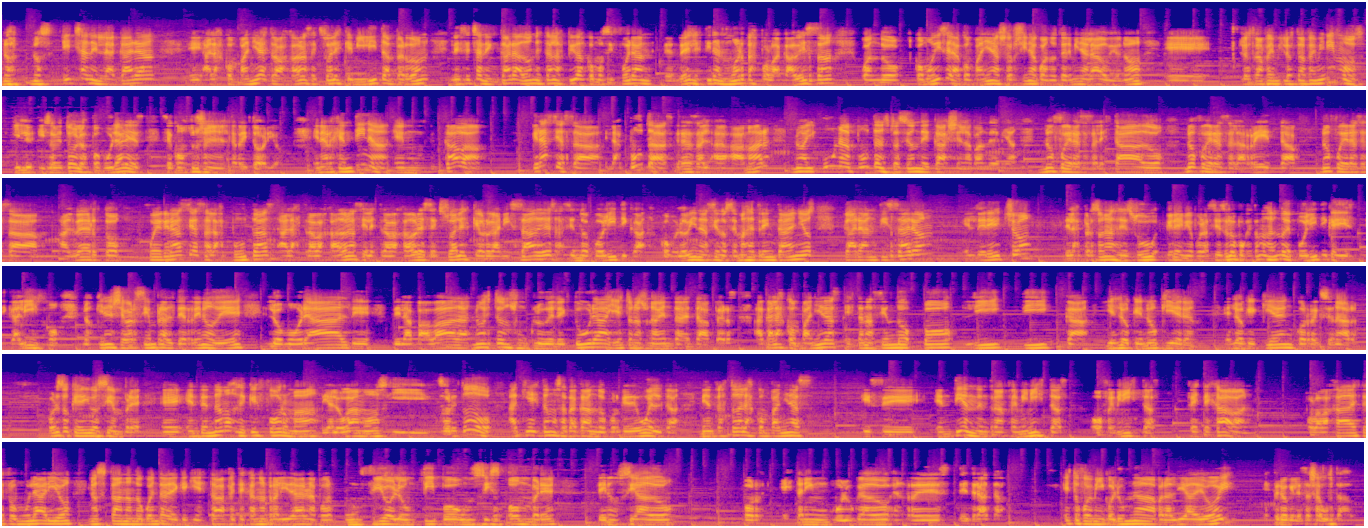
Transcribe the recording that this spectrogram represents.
nos, echan en la cara eh, a las compañeras trabajadoras sexuales que militan, perdón, les echan en cara dónde están las pibas como si fueran, ¿entendés? Les tiran muertas por la cabeza cuando, como dice la compañera Georgina cuando termina el audio, ¿no? Eh, los, transfeminismos y, sobre todo los populares se construyen en el territorio. En Argentina, en Cava, gracias a las putas, gracias a, Amar, no hay una puta en situación de calle en la pandemia. No fue gracias al Estado, no fue gracias a la reta, no fue gracias a Alberto, fue gracias a las putas, a las trabajadoras y a los trabajadores sexuales que organizadas, haciendo política, como lo vienen haciendo hace más de 30 años, garantizaron el derecho de las personas de su gremio, por así decirlo, porque estamos hablando de política y de sindicalismo. Nos quieren llevar siempre al terreno de lo moral, de, de la pavada. No, esto es un club de lectura y esto no es una venta de tappers. Acá las compañeras están haciendo política y es lo que no quieren, es lo que quieren correccionar. Por eso que digo siempre, eh, entendamos de qué forma dialogamos y sobre todo a quién estamos atacando, porque de vuelta, mientras todas las compañeras que se entienden transfeministas o feministas festejaban por la bajada de este formulario, no se estaban dando cuenta de que quien estaba festejando en realidad era un fiolo, un tipo, un cis hombre denunciado por estar involucrado en redes de trata. Esto fue mi columna para el día de hoy, espero que les haya gustado.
